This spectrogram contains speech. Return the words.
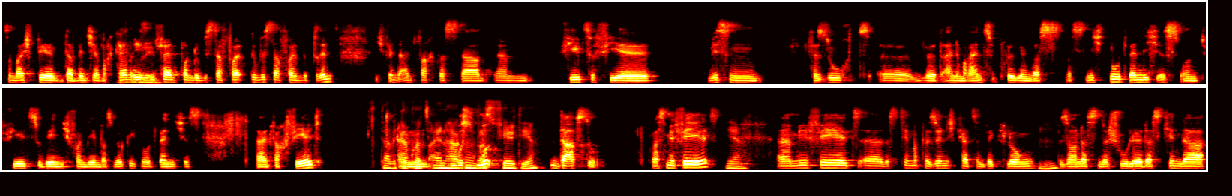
zum Beispiel, da bin ich einfach kein Riesenfan von, du bist da voll, du bist da voll mit drin. Ich finde einfach, dass da ähm, viel zu viel Wissen versucht äh, wird, einem reinzuprügeln, was, was nicht notwendig ist und viel zu wenig von dem, was wirklich notwendig ist, da einfach fehlt. Darf ich da ähm, kurz einhaken? Muss, was fehlt dir? Darfst du. Was mir fehlt, ja. äh, mir fehlt äh, das Thema Persönlichkeitsentwicklung, mhm. besonders in der Schule, dass Kinder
